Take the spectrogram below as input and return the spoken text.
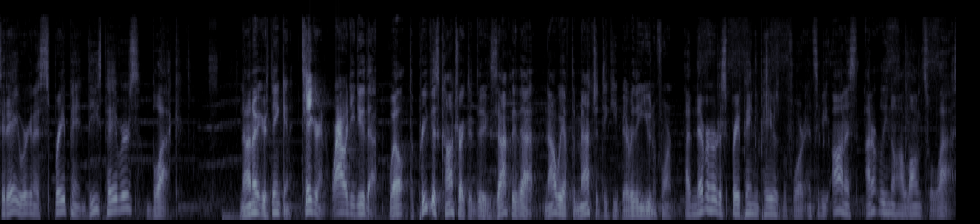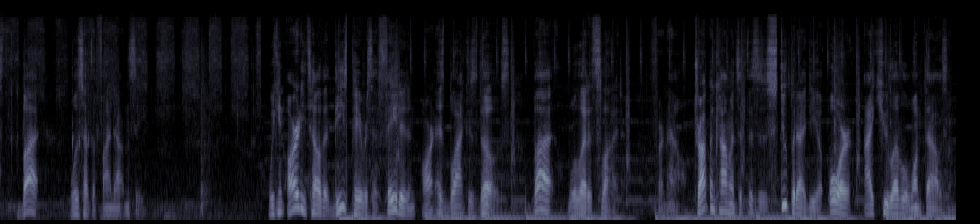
Today we're gonna spray paint these pavers black. Now I know what you're thinking. Tigran, why would you do that? Well, the previous contractor did exactly that. Now we have to match it to keep everything uniform. I've never heard of spray painting pavers before, and to be honest, I don't really know how long this will last, but we'll just have to find out and see. We can already tell that these pavers have faded and aren't as black as those, but we'll let it slide for now. Drop in comments if this is a stupid idea or IQ level 1000.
